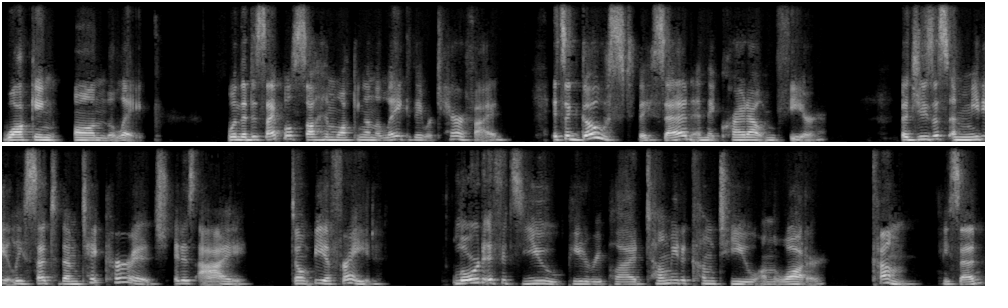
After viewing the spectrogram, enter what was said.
walking on the lake. When the disciples saw him walking on the lake, they were terrified. It's a ghost, they said, and they cried out in fear. But Jesus immediately said to them, Take courage, it is I. Don't be afraid. Lord, if it's you, Peter replied, tell me to come to you on the water. Come, he said.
